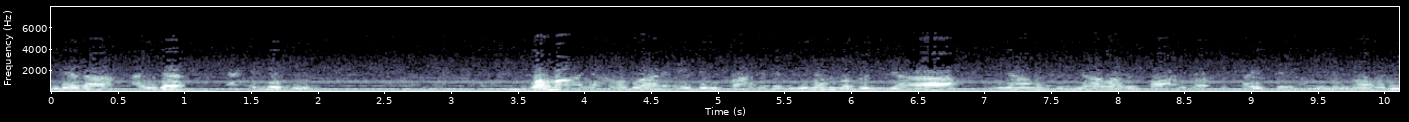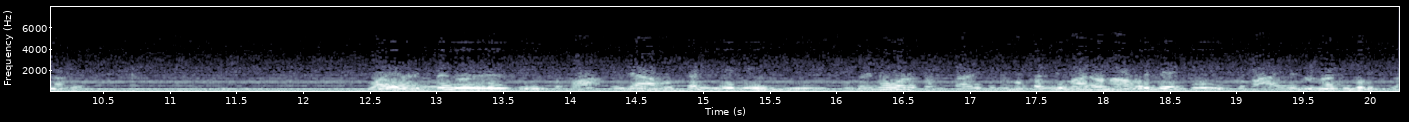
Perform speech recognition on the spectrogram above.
ഇതേതാ അതിന്റെ പാലിന്റെ ദീനം ദുഞ്ഞാവ് അത് പാലിതായി ചെയ്യുന്നതെന്ന് പറയുന്നത് ഇവനോട് സംസാരിക്കുന്ന മുക്കന്മാരാണ് അവരിലേക്ക് ഇസ്തുഫാഹിനെ നന്നാക്കി കൊടുക്കുക.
